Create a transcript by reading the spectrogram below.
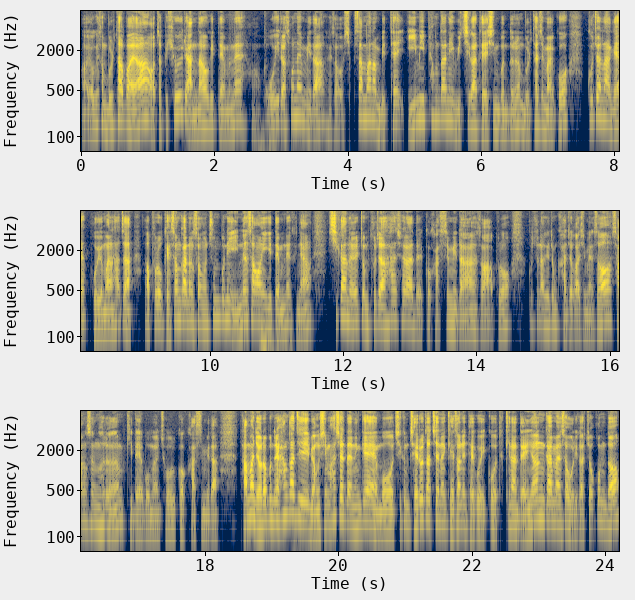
어, 여기서 물 타봐야 어차피 효율이 안 나오기 때문에 어, 오히려 손해입니다. 그래서 13만 원 밑에 이미 평단이 위치가 되신 분들은 물 타지 말고 꾸준하게 보유만 하자. 앞으로 개선 가능성은 충분히 있는 상황이기 때문에 그냥 시간을 좀 투자하셔야 될 것 같습니다. 그래서 앞으로 꾸준하게 좀 가져가시면서 상승 흐름 기대해 보면 좋을 것 같습니다. 다만 여러분들이 한 가지 명심하셔야 되는 게 뭐 지금 재료 자체는 개선이 되고 있고 특히나 내년 가면서 우리가 조금 더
